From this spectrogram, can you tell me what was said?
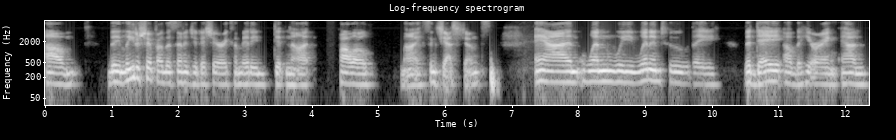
Um, the leadership of the Senate Judiciary Committee did not follow my suggestions. And when we went into the the day of the hearing and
